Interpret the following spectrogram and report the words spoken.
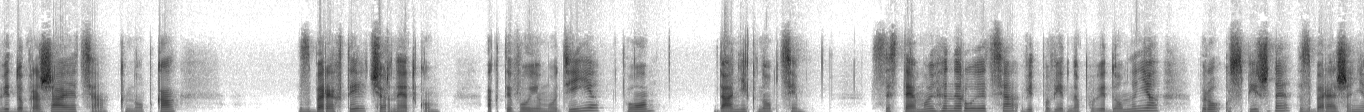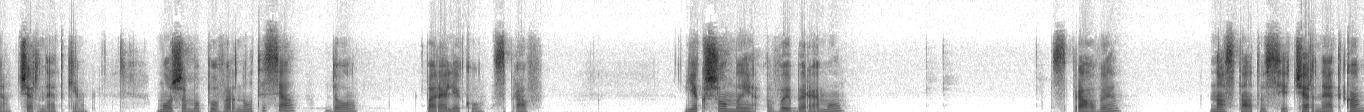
відображається кнопка Зберегти чернетку. Активуємо дії по даній кнопці. Системою генерується відповідне повідомлення про успішне збереження чернетки. Можемо повернутися до переліку справ. Якщо ми виберемо справи на статусі чернетка,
